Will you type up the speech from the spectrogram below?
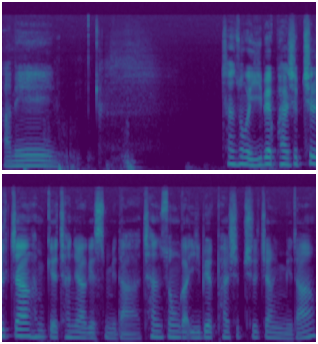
아멘. 찬송가 287장 함께 찬양하겠습니다. 찬송가 287장입니다.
